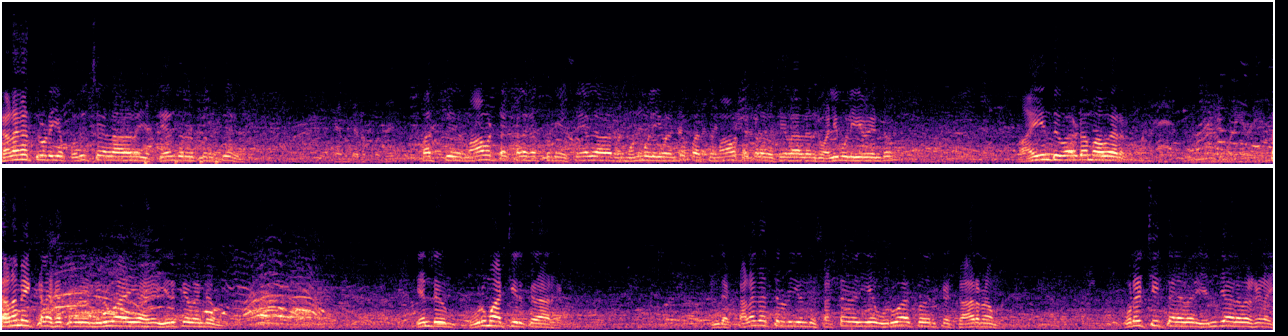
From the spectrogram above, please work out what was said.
கழகத்தினுடைய பொதுச் செயலாளரை தேர்ந்தெடுப்பதற்கு பத்து மாவட்ட கழகத்துடைய செயலாளர்கள் முன்மொழிய வேண்டும் பத்து மாவட்ட கழக செயலாளர்கள் வழிமொழிய வேண்டும். ஐந்து வருடம் அவர் தலைமை கழகத்தினுடைய நிர்வாகியாக இருக்க வேண்டும் என்று உருமாற்றியிருக்கிறார்கள். இந்த கழகத்தினுடைய இந்த சட்ட விதியை உருவாக்குவதற்கு காரணம் புரட்சி தலைவர் எம்ஜிஆர் அவர்களை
